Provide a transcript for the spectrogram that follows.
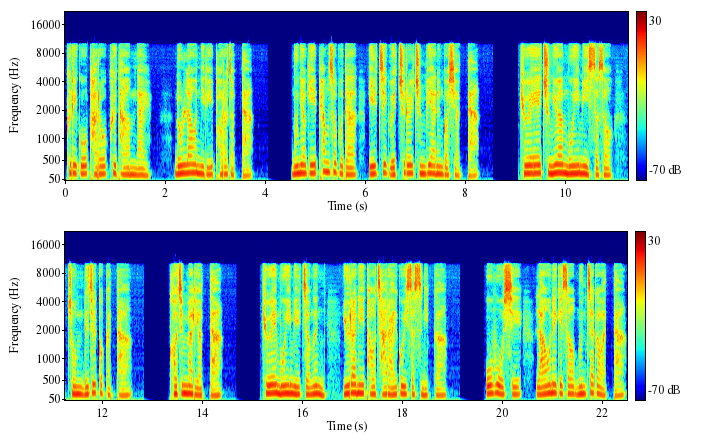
그리고 바로 그 다음 날 놀라운 일이 벌어졌다. 문혁이 평소보다 일찍 외출을 준비하는 것이었다. 교회에 중요한 모임이 있어서 좀 늦을 것 같아. 거짓말이었다. 교회 모임 일정은 유란이 더 잘 알고 있었으니까. 오후 5시 라온에게서 문자가 왔다.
